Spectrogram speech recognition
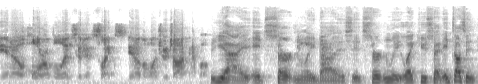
you know, horrible incidents like, you know, the ones you're talking about. Yeah, it certainly does. It certainly, like you said, it doesn't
